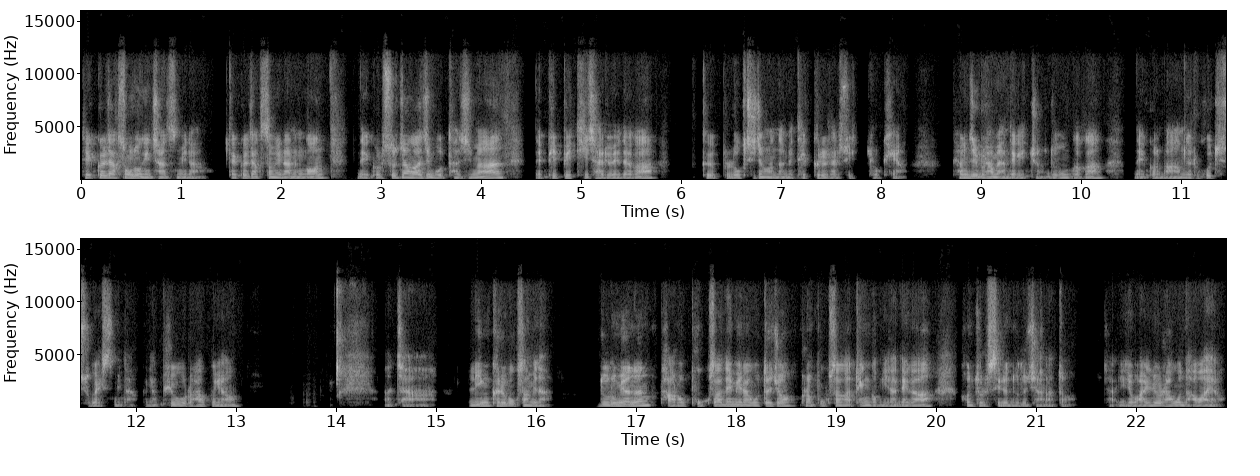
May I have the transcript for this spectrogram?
댓글 작성도 괜찮습니다. 댓글 작성이라는 건 내 걸 수정하지 못하지만 내 PPT 자료에다가 그 블록 지정한 다음에 댓글을 달 수 있도록 해요. 편집을 하면 안 되겠죠. 누군가가 내 걸 마음대로 고칠 수가 있습니다. 그냥 뷰로 하고요. 아, 자, 링크를 복사합니다. 누르면은 바로 복사됨이라고 뜨죠? 그럼 복사가 된 겁니다. 내가 컨트롤 C를 누르지 않아도. 자, 이제 완료를 하고 나와요.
